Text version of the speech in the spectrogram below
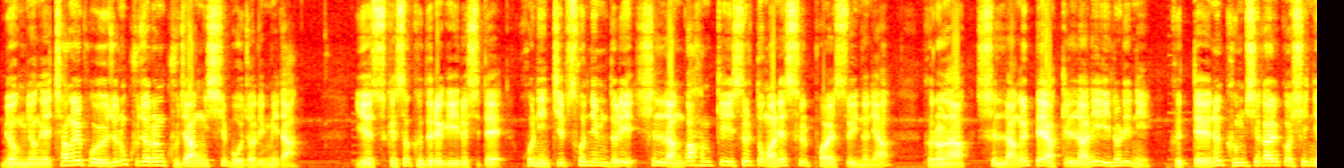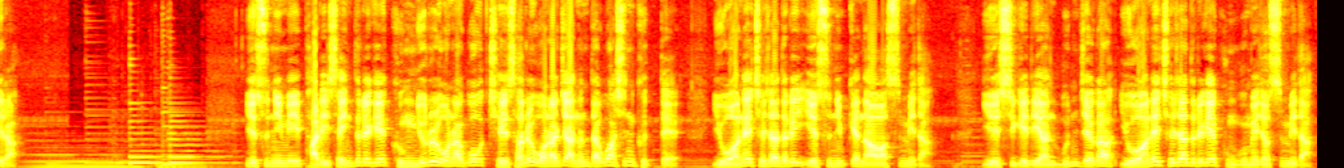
명령의 창을 보여주는 구절은 9장 15절입니다. 예수께서 그들에게 이르시되 혼인집 손님들이 신랑과 함께 있을 동안에 슬퍼할 수 있느냐? 그러나 신랑을 빼앗길 날이 이르리니 그때에는 금식할 것이니라. 예수님이 바리새인들에게 긍휼을 원하고 제사를 원하지 않는다고 하신 그때 요한의 제자들이 예수님께 나왔습니다. 예식에 대한 문제가 요한의 제자들에게 궁금해졌습니다.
